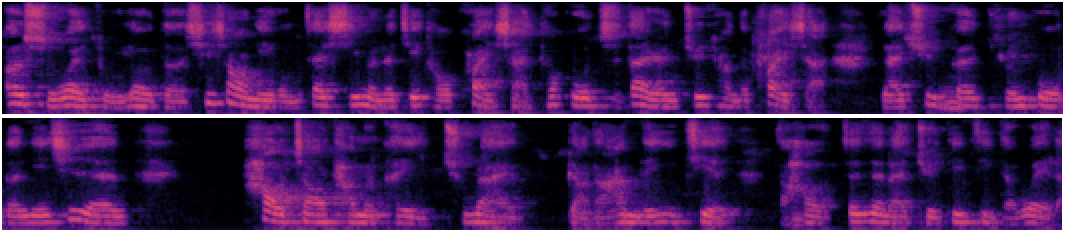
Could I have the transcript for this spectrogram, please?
二十位左右的青少年，我们在西门的街头快闪，透过纸袋人军团的快闪来去跟全国的年轻人。号召他们可以出来表达他们的意见，然后真正来决定自己的未来。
